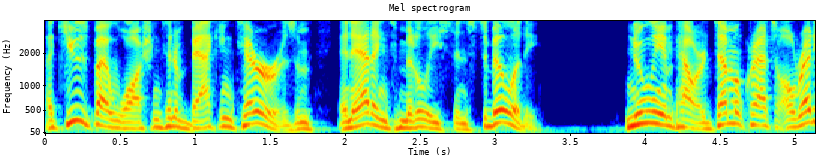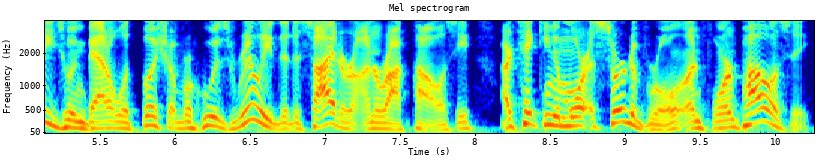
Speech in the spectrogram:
accused by Washington of backing terrorism and adding to Middle East instability. Newly empowered Democrats, already doing battle with Bush over who is really the decider on Iraq policy, are taking a more assertive role on foreign policy.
